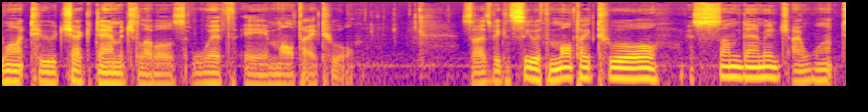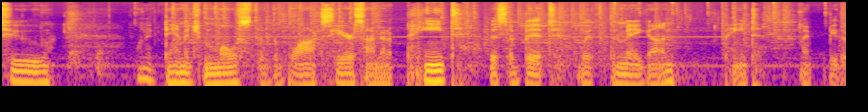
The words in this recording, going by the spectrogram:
want to check damage levels with a multi-tool. So as we can see with the multi-tool, some damage. I want to want to damage most of the blocks here, so I'm going to paint this a bit with the minigun. Paint might be the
